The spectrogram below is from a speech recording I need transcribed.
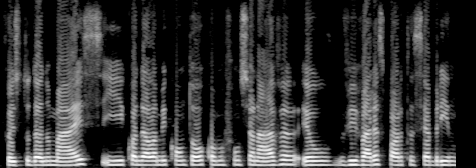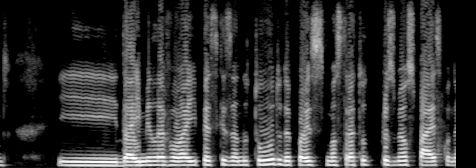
fui estudando mais, e quando ela me contou como funcionava, eu vi várias portas se abrindo. E daí me levou aí pesquisando tudo, depois mostrar tudo para os meus pais, quando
